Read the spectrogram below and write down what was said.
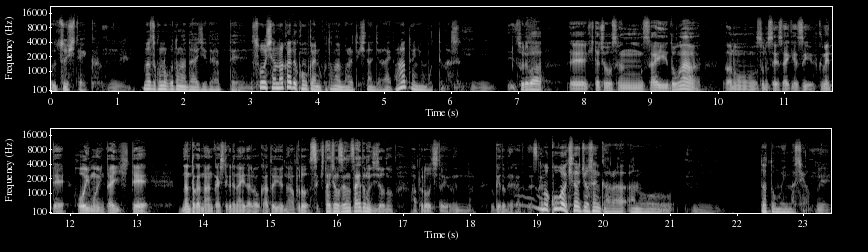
移していく、うん、まずこのことが大事であって、うん、そうした中で今回のことが生まれてきたんじゃないかなというふうに思ってます。うん、それは、えー、北朝鮮サイドがあのその制裁決議含めて包囲網に対してなんとか軟化してくれないだろうかというのアプローチ北朝鮮サイドの事情のアプローチというふうな受け止め方ですか、まあ、ここは北朝鮮からあの、うん、だと思いますよ。ね、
